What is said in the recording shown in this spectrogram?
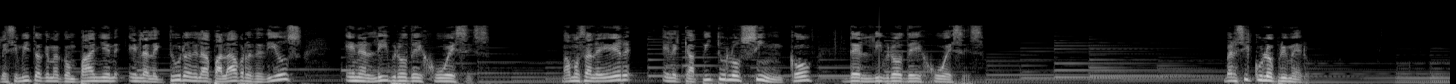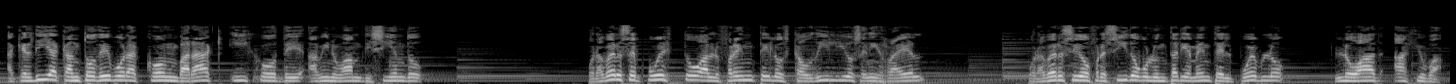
Les invito a que me acompañen en la lectura de la palabra de Dios en el libro de jueces. Vamos a leer el capítulo 5 del libro de jueces. Versículo primero. Aquel día cantó Débora con Barak, hijo de Abinoam, diciendo, Por haberse puesto al frente los caudillos en Israel, por haberse ofrecido voluntariamente el pueblo, load a Jehová.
